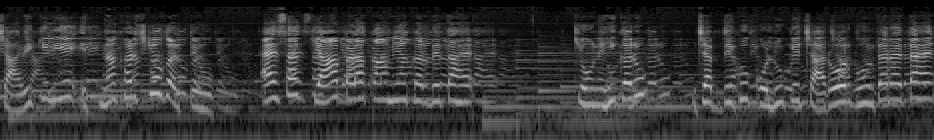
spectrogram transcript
चारे के लिए इतना खर्च क्यों करते हो? ऐसा क्या बड़ा काम यहाँ कर देता है? क्यों नहीं करूँ? जब देखो कोल्हू के चारों ओर घूमता रहता है,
